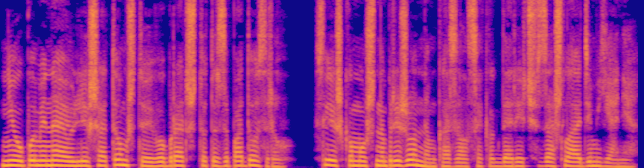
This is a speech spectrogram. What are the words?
Не упоминаю лишь о том, что его брат что-то заподозрил. Слишком уж напряженным казался, когда речь зашла о Демьяне.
